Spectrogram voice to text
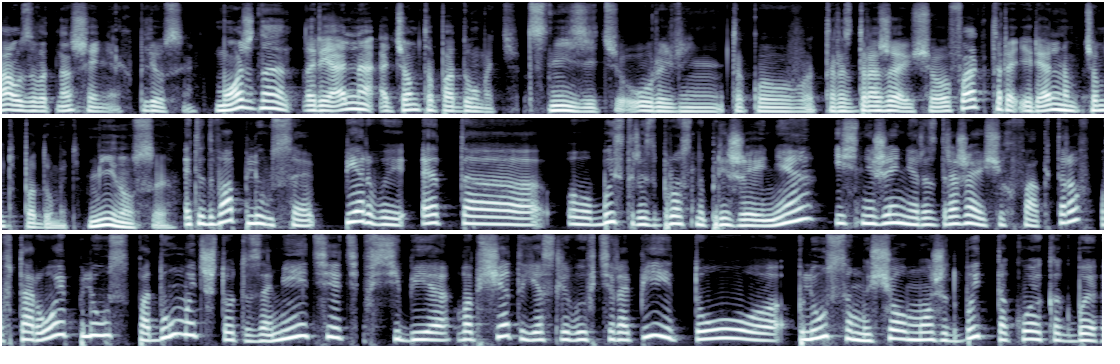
пауза в отношениях, плюсы. Можно реально о чем-то подумать, снизить уровень такого вот раздражающего фактора и реально о чем-то подумать. Минусы. Это два плюса. Первый – это быстрый сброс напряжения и снижение раздражающих факторов. Второй плюс – подумать, что-то заметить в себе. Вообще-то, если вы в терапии, то плюсом еще может быть такое как бы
